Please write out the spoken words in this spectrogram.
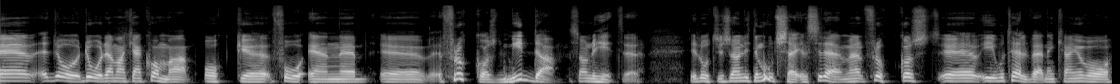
eh, då, då där man kan komma och eh, få en eh, frukostmiddag som det heter. Det låter ju som en liten motsägelse där, men frukost eh, i hotellvärlden kan ju vara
